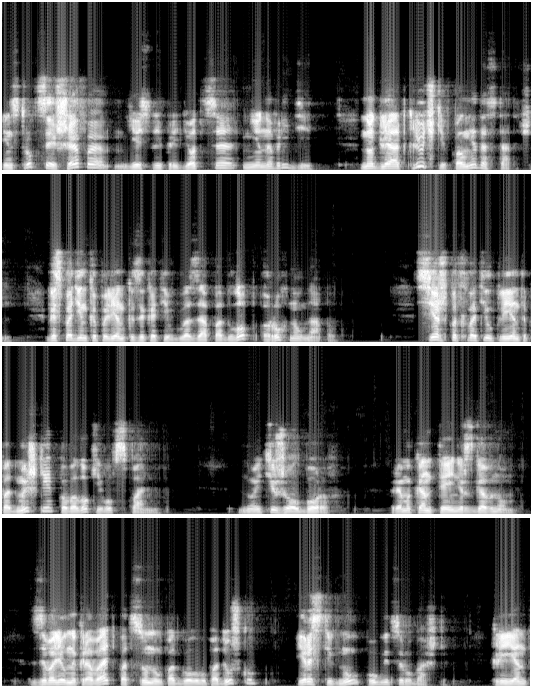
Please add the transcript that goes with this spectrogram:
инструкция шефа, если придется, не навреди. Но для отключки вполне достаточно. Господин Копыленко, закатив глаза под лоб, рухнул на пол. Серж подхватил клиента под мышки, поволок его в спальню. Ну и тяжел Боров. Прямо контейнер с говном. Завалил на кровать, подсунул под голову подушку и расстегнул пуговицы рубашки. Клиент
